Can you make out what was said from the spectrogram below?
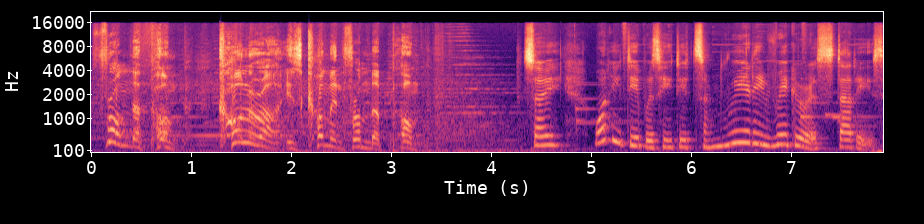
From the pump. Cholera is coming from the pump. So, what he did was he did some really rigorous studies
